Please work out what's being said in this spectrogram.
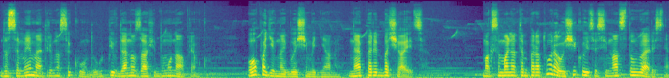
до 7 метрів на секунду у південно-західному напрямку. Опадів найближчими днями не передбачається. Максимальна температура очікується 17 вересня.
